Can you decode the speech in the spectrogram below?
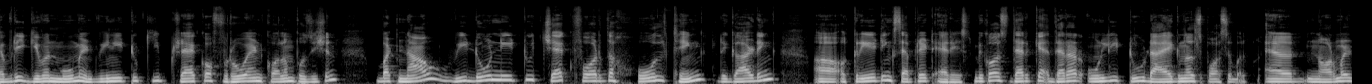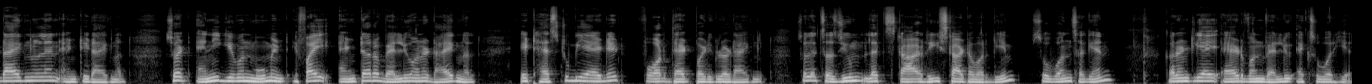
every given moment we need to keep track of row and column position. But now we don't need to check for the whole thing regarding uh, creating separate arrays because there can, there are only two diagonals possible a normal diagonal and anti-diagonal. So at any given moment if i enter a value on a diagonal it has to be added for that particular diagonal. So let's assume let's start restart our game. So once again currently i add one value x over here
